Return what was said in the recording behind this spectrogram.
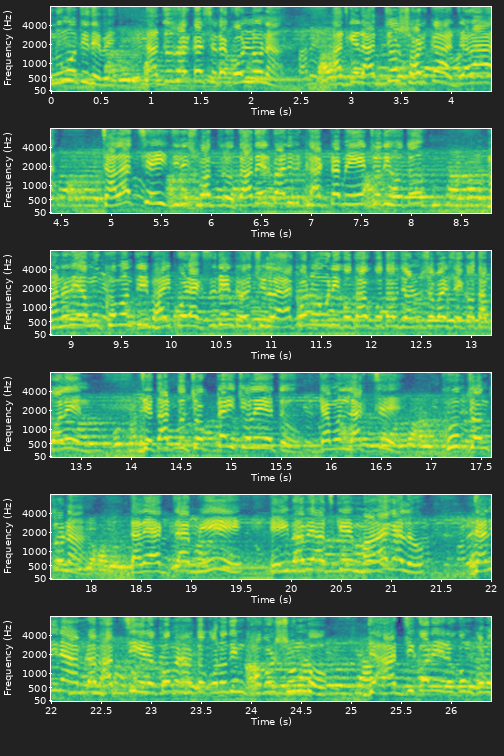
অনুমতি দেবে। রাজ্য সরকার সেটা করল না। আজকে রাজ্য সরকার যারা চালাচ্ছে এই জিনিসপত্র, তাদের বাড়ির একটা মেয়ের যদি হতো, মাননীয় মুখ্যমন্ত্রী ভাইপোর অ্যাক্সিডেন্ট হয়েছিল এখনও উনি কোথাও কোথাও জনসভায় সে কথা বলেন, যে তার তো চোখটাই চলে যেত। কেমন লাগছে? খুব যন্ত্রণা। তাহলে একটা মেয়ে এইভাবে আজকে মারা গেল, জানি না, আমরা ভাবছি এরকম হয়তো কোনোদিন খবর শুনব যে আর্জি করে এরকম কোনো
